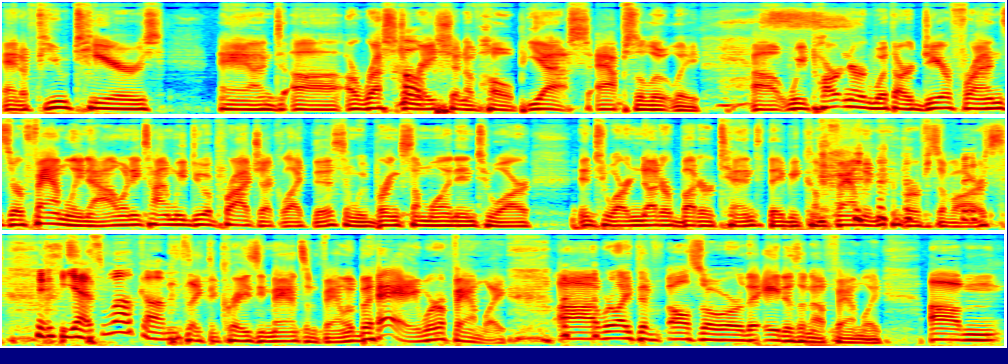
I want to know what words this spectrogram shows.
and a few tears and uh, a restoration of hope. Yes, absolutely. Uh, we partnered with our dear friends, their family now. Anytime we do a project like this and we bring someone into our into our nutter butter tent, they become family members of ours. yes, welcome. It's like the crazy Manson family, but hey, we're a family. Uh, we're like the also or the eight is enough family. Um,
